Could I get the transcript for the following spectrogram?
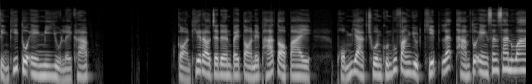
สิ่งที่ตัวเองมีอยู่เลยครับ ก่อนที่เราจะเดินไปต่อในพาร์ต่อไป ผมอยากชวนคุณผู้ฟังหยุดคิด และถามตัวเองสั้นๆว่า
